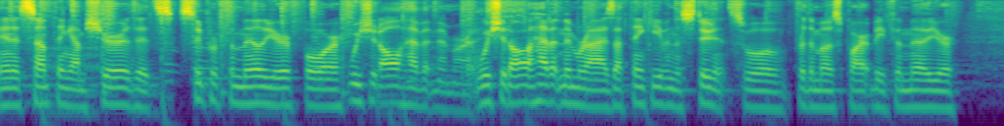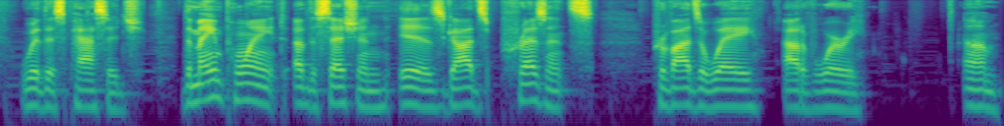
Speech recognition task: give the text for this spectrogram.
and it's something I'm sure that's super familiar for. We should all have it memorized. We should all have it memorized. I think even the students will, for the most part, be familiar with this passage. The main point of the session is God's presence provides a way out of worry. Um,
